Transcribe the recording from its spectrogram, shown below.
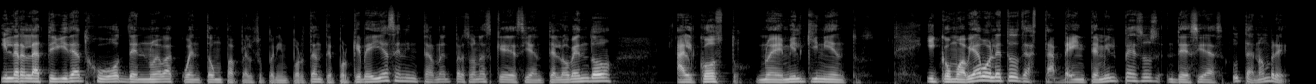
Y la relatividad jugó de nueva cuenta un papel súper importante, porque veías en internet personas que decían, te lo vendo al costo, 9.500. Y como había boletos de hasta 20 mil pesos, decías, puta, no hombre,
